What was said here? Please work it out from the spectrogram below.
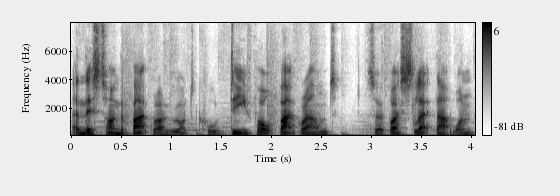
and this time the background we want to call default background. So if I select that one,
